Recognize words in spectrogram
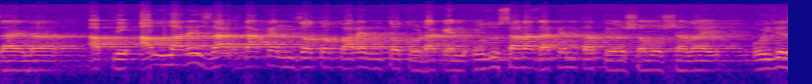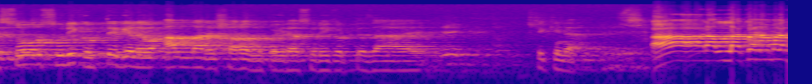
যায় না। আপনি আল্লাহরে ডাকেন, যত পারেন তত ডাকেন। অজু ছাড়া ডাকেন, তাতেও সমস্যা নাই। ওই যে চোর চুরি করতে গেলেও আল্লাহরে স্মরণ কইরা চুরি করতে যায়। ঠিক কিনা? আর আল্লাহ কয়, আমার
